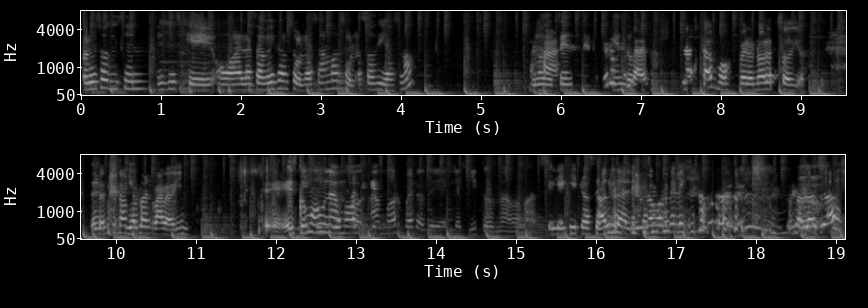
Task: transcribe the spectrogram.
Por eso dicen a veces que o a las abejas o las amas o las odias, ¿no? No Ajá. depende. Yo creo que Entiendo. las, las amo, pero no las odio. Pero- es un y amor aparte- raro ahí. Eh, es como Sí, un sí, amor, que- amor pero de lejitos nada más. de lejitos, Ándale, un amor de lejito. O sea, las- ay,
